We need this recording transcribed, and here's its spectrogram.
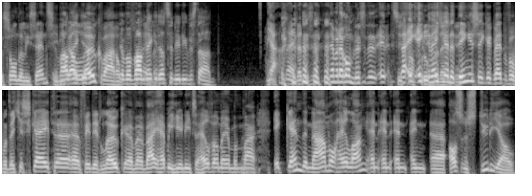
zonder licentie. Die waarom wel denk je- leuk waren. Ja, maar waarom denk je dat ze nu niet bestaan? Ja, nee, dat is het. Nee, maar daarom. Dus, eh, nou, ik, weet je, het ding is, ik, ik weet bijvoorbeeld dat je skate, eh, vind dit leuk. eh, wij- hebben hier niet zo heel veel mee, maar, maar ik ken de naam al heel lang. En, en, en, en als een studio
